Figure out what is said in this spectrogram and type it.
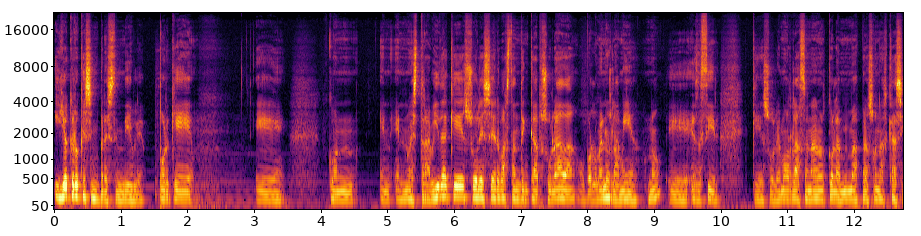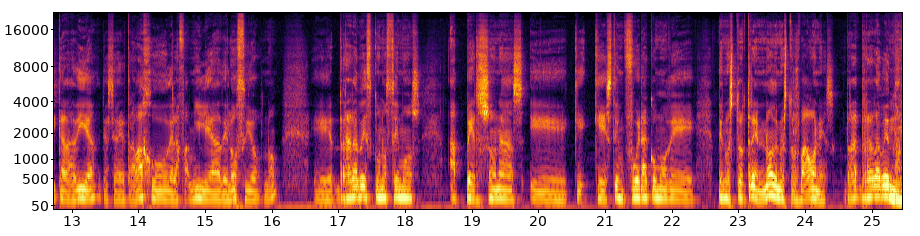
yo creo que es imprescindible, porque eh, en, nuestra vida que suele ser bastante encapsulada, o por lo menos la mía, ¿no? Eh, es decir, que solemos relacionarnos con las mismas personas casi cada día, ya sea de trabajo, de la familia, del ocio, ¿no? Eh, rara vez conocemos a personas eh, que, estén fuera como de, de, nuestro tren, ¿no? De nuestros vagones. Rara, vez nos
